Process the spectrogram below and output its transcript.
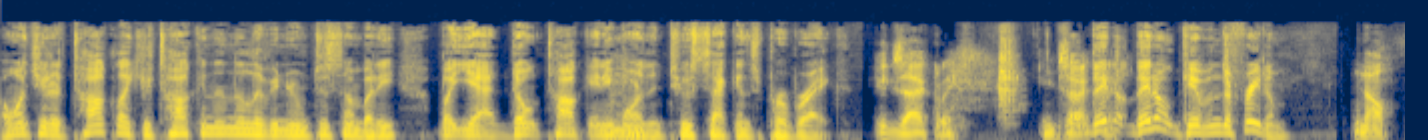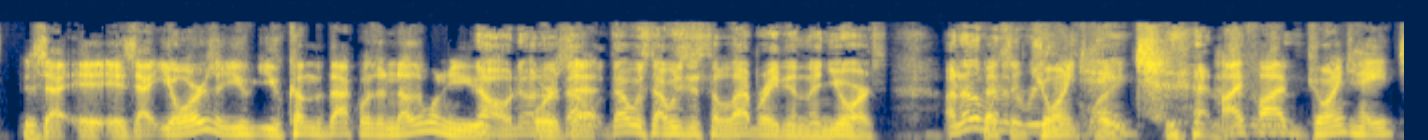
I want you to talk like you're talking in the living room to somebody, but yeah, don't talk any more mm-hmm. than 2 seconds per break. Exactly. So Exactly. they don't they don't give them the freedom. No. Is that is that yours? Are you you coming back with another one? Or you, No, no, or no. is That, that was I was just elaborating on yours. Another that's one a of the joint reasons why- hate. Yeah, High five, one- joint hate,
